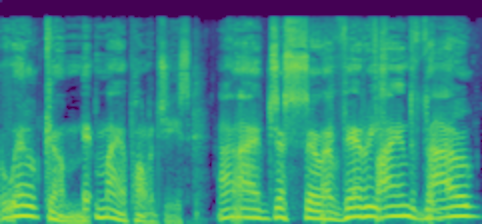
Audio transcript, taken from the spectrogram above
Welcome. Uh, My apologies. I just so uh, very find the...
